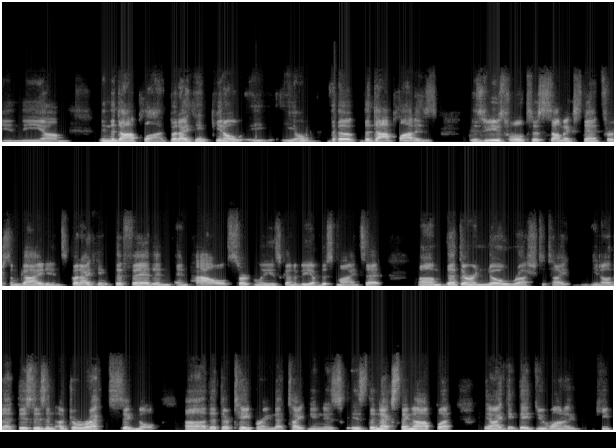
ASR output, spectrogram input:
in the um, in the dot plot. But I think you know you know the the dot plot is is useful to some extent for some guidance. But I think the Fed and, and Powell certainly is going to be of this mindset um, that they're in no rush to tighten. You know that this isn't a direct signal uh, that they're tapering. That tightening is is the next thing up. But you know I think they do want to keep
